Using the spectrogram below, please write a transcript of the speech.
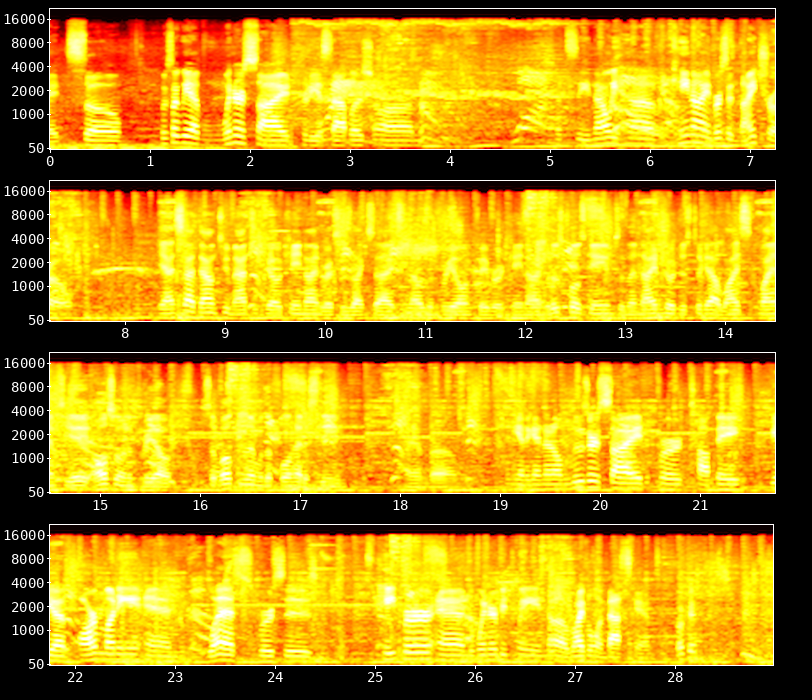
right, so looks like we have winner's side pretty established. Um, let's see, now we have K9 versus Nitro. Yeah, I sat down two matches ago, K9 versus XX, and that was a 3-0 in favor of K9. But it was close games, and then Nitro just took out YMCA, also in a 3-0. So both of them with a full head of steam. And, um, and yet again, on loser's side for top eight, we have Our Money and Wes versus Paper and winner between uh, Rival and Bascant. Okay.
